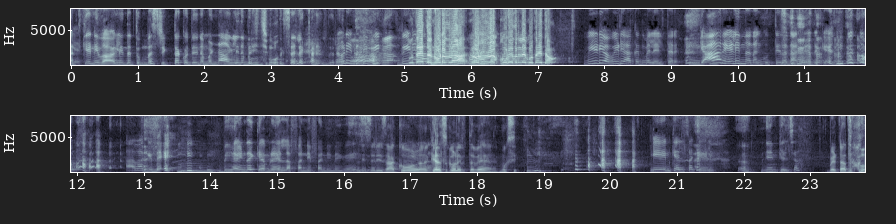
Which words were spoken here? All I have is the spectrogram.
ಅದಕ್ಕೆ ನೀವು ಆಗ್ಲಿಂದ ತುಂಬಾ ಸ್ಟ್ರಿಕ್ಟ್ ಆಗಿ ಕೂತಿದ್ದೆ ನಮ್ಮ ಅಣ್ಣ ಆಗ್ಲಿಂದ ಬರೀ ಜೋಕ್ಸಲ್ಲೇ ಕಳೆದ್ರು ನೋಡಿ ನೋಡಿ ಗೊತ್ತಾಯ್ತಾ ನೋಡಿದ್ರ? ನೋಡಿದ್ರ ಕೂರೋದ್ರಲ್ಲೇ ಗೊತ್ತಾಯ್ತಾ? ವಿಡಿಯೋ ವಿಡಿಯೋ ಹಾಕಿದ್ಮೇಲೆ ಹೇಳ್ತಾರೆ. ಯಾರು ಹೇಳಿದ್ನ ನಂಗೆ ಗೊತ್ತಿರೋದು ಅವಾಗಿದೆ. ಆವಾಗಿದೆ ಬಿಹೈಂಡ್ ದ ಕ್ಯಾಮ್ರಾ ಎಲ್ಲ ಫನ್ನಿ ಫನ್ನಿನೇ ಗೈಸ್ ಸರಿ ಸರಿ ಸಾಕು. ಕೆಲ್ಸಗಳು ಇರ್ತವೆ ಮುಗಿಸಿ. ಏನ್ ಕೆಲಸ ಕೇಳಿ? ಏನ್ ಕೆಲಸ? ಬೆಟ್ಟ ತಗೋ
